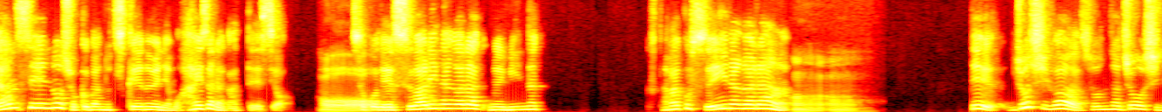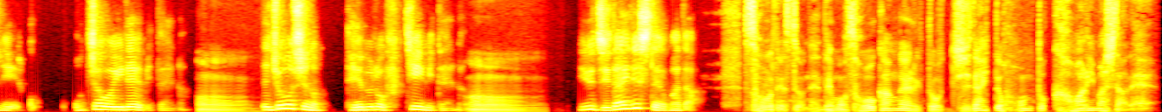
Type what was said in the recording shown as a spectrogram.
男性の職場の机の上にはもう灰皿があってですよ。そこで座りながら、みんな、タバコ吸いながら、うんうん。で、女子はそんな上司にこお茶を入れ、みたいな。うん。で、上司のテーブルを拭き、みたいな、うん。いう時代でしたよ、まだ。そうですよね。でもそう考えると時代って本当変わりましたね。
